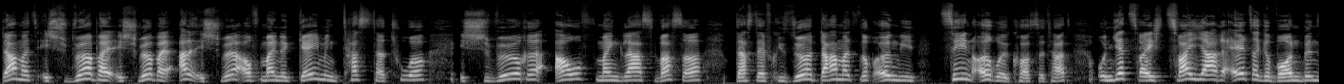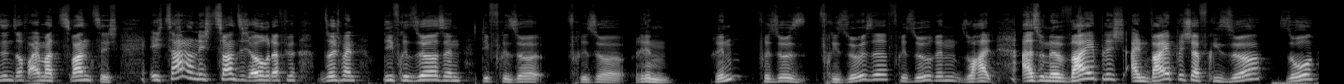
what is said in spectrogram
Damals, ich schwöre bei, ich schwöre bei alle, ich schwöre auf meine Gaming-Tastatur, ich schwöre auf mein Glas Wasser, dass der Friseur damals noch irgendwie 10 Euro gekostet hat und jetzt, weil ich zwei Jahre älter geworden bin, sind es auf einmal 20. Ich zahle doch nicht 20 Euro dafür. So, ich meine, die Friseurin, die Friseur, Friseurin, Rin? Friseuse, Friseuse, Friseurin, so halt. Also eine weiblich, ein weiblicher Friseur so,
